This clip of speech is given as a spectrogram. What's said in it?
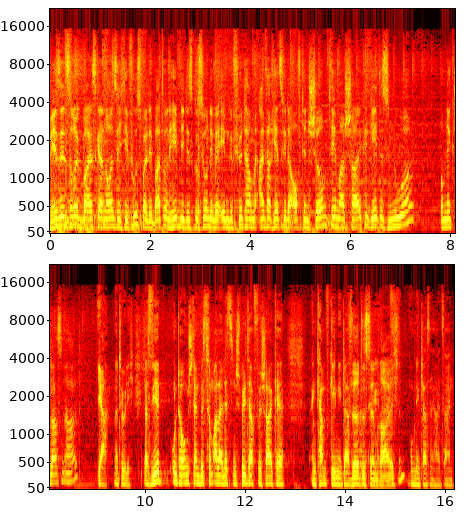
Wir sind zurück bei SK90, die Fußballdebatte und heben die Diskussion, die wir eben geführt haben, einfach jetzt wieder auf den Schirm. Thema Schalke. Geht es nur um den Klassenerhalt? Ja, natürlich. Das wird unter Umständen bis zum allerletzten Spieltag für Schalke ein Kampf gegen den Klassenerhalt. Wird es denn reichen? Um den Klassenerhalt sein.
